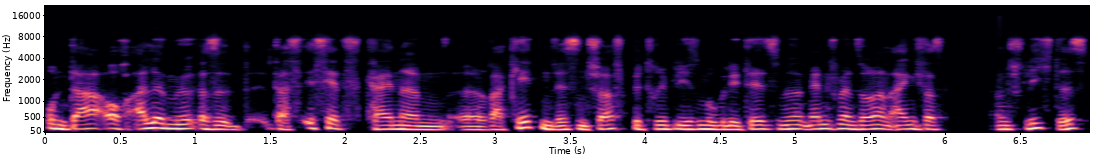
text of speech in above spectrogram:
und da auch alle, also das ist jetzt keine äh, Raketenwissenschaft, betriebliches Mobilitätsmanagement, sondern eigentlich was ganz Schlichtes.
